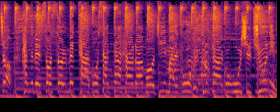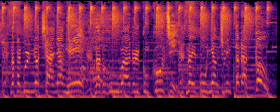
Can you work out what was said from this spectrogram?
보내죠. 하늘에서 썰매 타고 산타 할아버지 말고 그룹 타고 오실 주님. 나팔 불며 찬양해. 나도 부활을 꿈꾸지. 나의 본향 주님 따라 고!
